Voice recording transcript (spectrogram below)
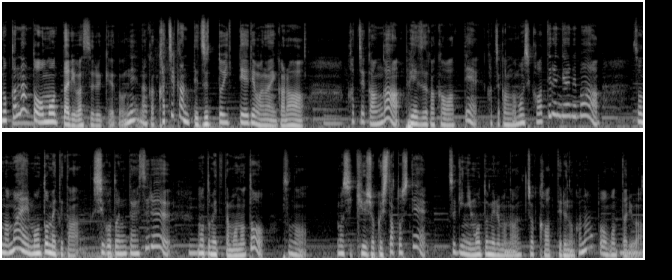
のかなと思ったりはするけどねなんか価値観ってずっと一定ではないから価値観がフェーズが変わって価値観がもし変わってるんであればその前求めてた仕事に対する求めてたものとそのもし休職したとして次に求めるものはちょっと変わってるのかなと思ったりは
